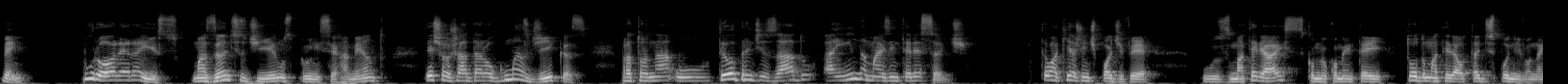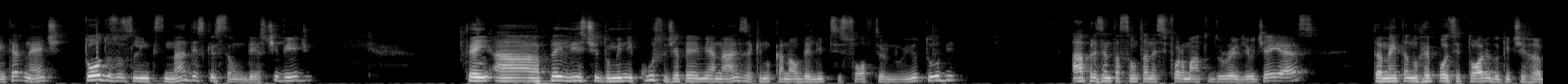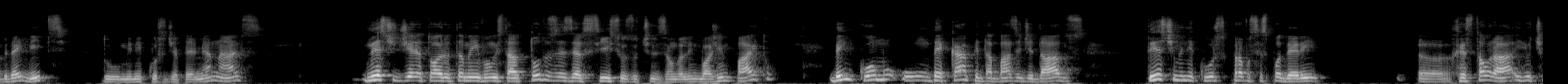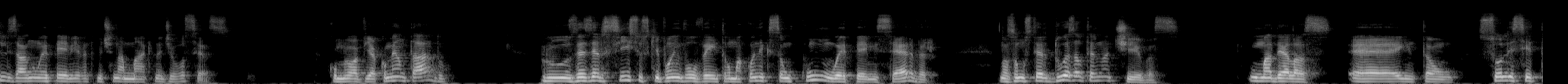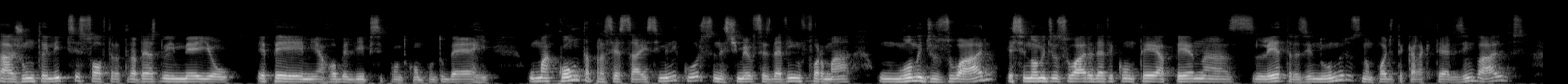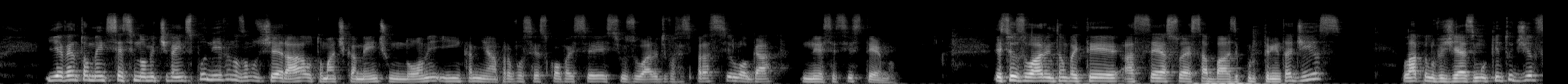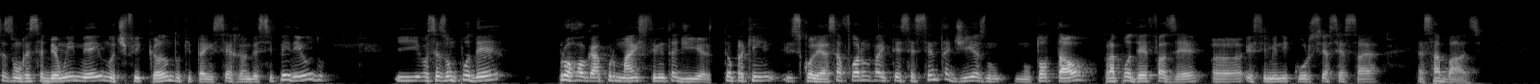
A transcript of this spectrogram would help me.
Bem, por hora era isso, mas antes de irmos para o encerramento, deixa eu já dar algumas dicas para tornar o teu aprendizado ainda mais interessante. Então aqui a gente pode ver os materiais, como eu comentei, todo o material está disponível na internet, todos os links na descrição deste vídeo. Tem a playlist do mini curso de EPM Análise aqui no canal da Ellipse Software no YouTube. A apresentação está nesse formato do Review.js. Também está no repositório do GitHub da Ellipse, do mini curso de EPM Análise. Neste diretório também vão estar todos os exercícios utilizando a linguagem Python, bem como um backup da base de dados deste mini curso para vocês poderem uh, restaurar e utilizar no EPM eventualmente na máquina de vocês. Como eu havia comentado, para os exercícios que vão envolver então uma conexão com o EPM Server, nós vamos ter duas alternativas. Uma delas é então solicitar junto à Ellipse Software através do e-mail epm.ellipse.com.br uma conta para acessar esse mini curso. Neste e-mail vocês devem informar um nome de usuário. Esse nome de usuário deve conter apenas letras e números, não pode ter caracteres inválidos. E eventualmente, se esse nome estiver indisponível, nós vamos gerar automaticamente um nome e encaminhar para vocês qual vai ser esse usuário de vocês para se logar nesse sistema. Esse usuário então vai ter acesso a essa base por 30 dias. Lá pelo 25º dia vocês vão receber um e-mail notificando que está encerrando esse período e vocês vão poder prorrogar por mais 30 dias. Então, para quem escolher essa forma, vai ter 60 dias no, no total para poder fazer uh, esse mini curso e acessar essa base.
